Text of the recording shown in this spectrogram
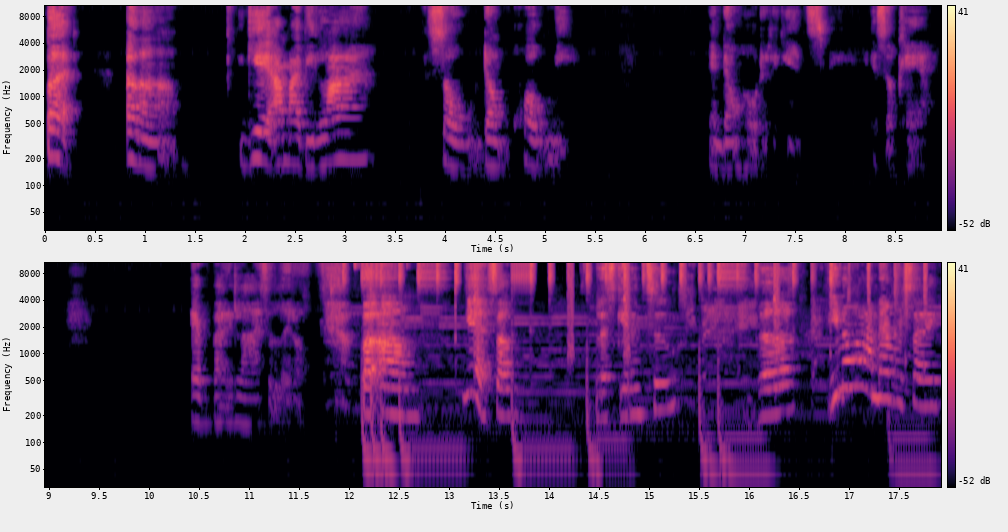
But um, yeah, I might be lying. So don't quote me. And don't hold it against me. It's okay. Everybody lies a little. But um, yeah, so let's get into the you know what I never say?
